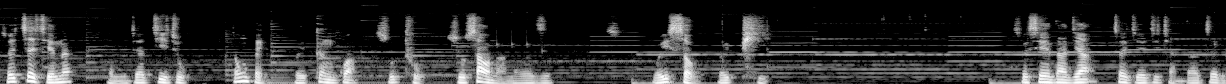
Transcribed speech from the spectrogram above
所以这节呢，我们就要记住，东北为艮卦，属土，属少男的位置，为首为脾。所以谢谢大家，这节就讲到这里。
